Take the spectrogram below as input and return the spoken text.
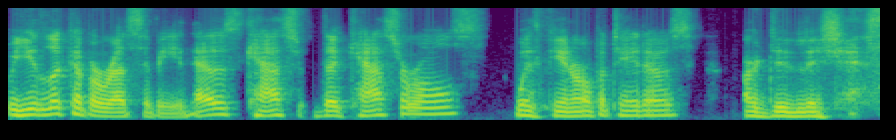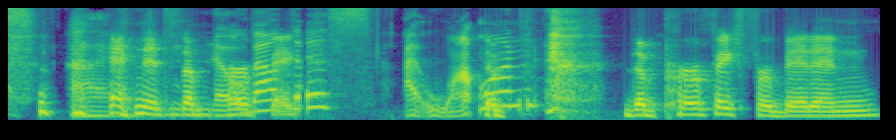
You look up a recipe. Those cas the casseroles with funeral potatoes are delicious. and it's the know perfect, about this. I want the, one. the perfect forbidden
